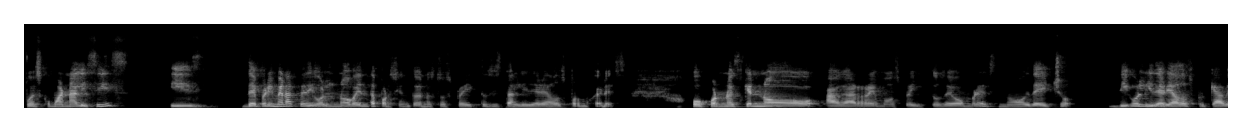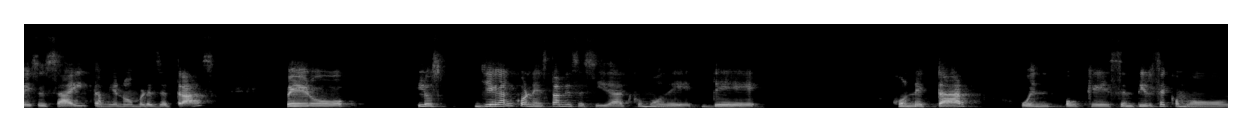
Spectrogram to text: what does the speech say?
pues como análisis y de primera te digo, el 90% de nuestros proyectos están liderados por mujeres. Ojo, no es que no agarremos proyectos de hombres, no, de hecho, digo liderados porque a veces hay también hombres detrás, pero los llegan con esta necesidad como de, de conectar o, en, o, que sentirse como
